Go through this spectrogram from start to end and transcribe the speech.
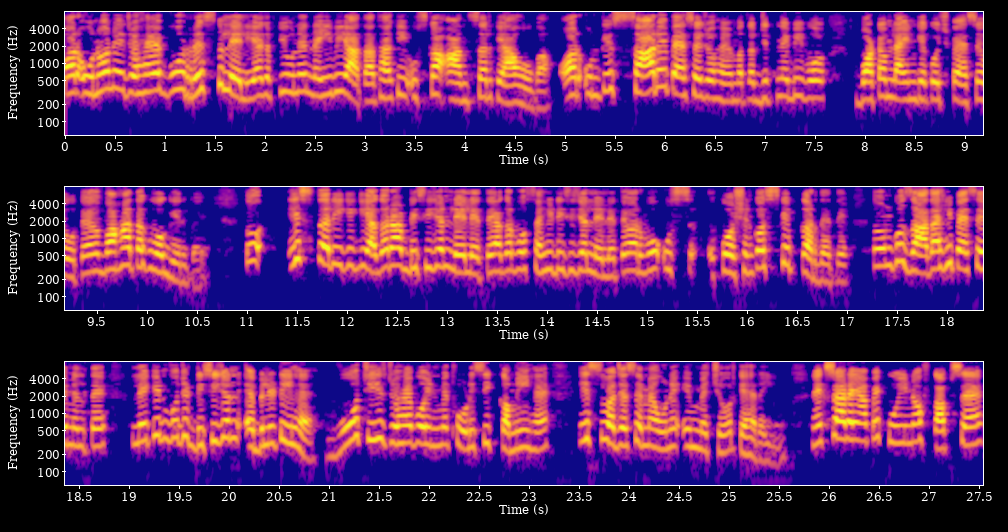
और उन्होंने जो है वो रिस्क ले लिया, जबकि उन्हें नहीं भी आता था कि उसका आंसर क्या होगा। और उनके सारे पैसे जो है मतलब जितने भी वो बॉटम लाइन के कुछ पैसे होते हैं, वहाँ तक वो गिर गए। तो इस तरीके की अगर आप डिसीज़न ले लेते, अगर वो सही डिसीज़न ले लेते और वो उस क्वेश्चन को स्किप कर देते तो उनको ज़्यादा ही पैसे मिलते। लेकिन वो जो डिसीज़न एबिलिटी है, वो चीज़ जो है वो इनमें थोड़ी सी कमी है। इस वजह से मैं उन्हें इमेच्योर कह रही हूँ। नेक्स्ट आ रहा है यहाँ पे क्वीन ऑफ़ कप्स है।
